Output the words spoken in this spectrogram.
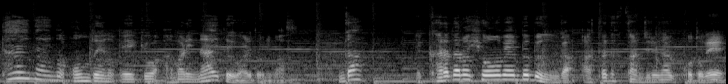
体内の温度への影響はあまりないと言われております。が、体の表面部分が暖かく感じるようになることで、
